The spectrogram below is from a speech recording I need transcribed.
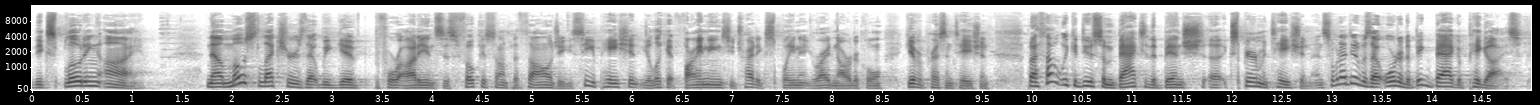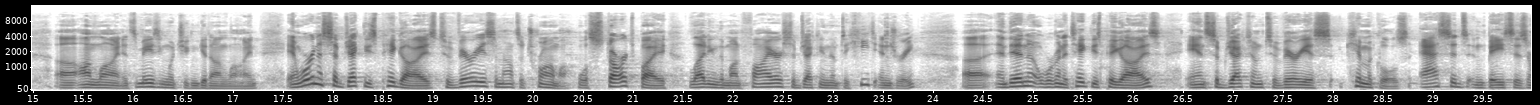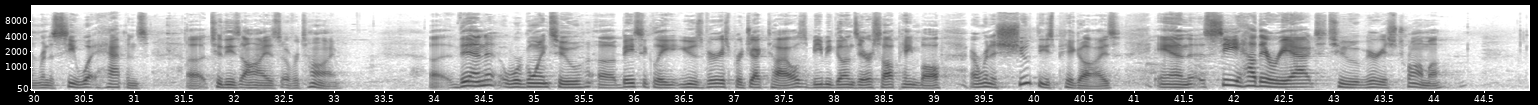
The Exploding Eye. Now, most lectures that we give before audiences focus on pathology. You see a patient, you look at findings, you try to explain it, you write an article, give a presentation. But I thought we could do some back to the bench uh, experimentation. And so, what I did was I ordered a big bag of pig eyes uh, online. It's amazing what you can get online. And we're going to subject these pig eyes to various amounts of trauma. We'll start by lighting them on fire, subjecting them to heat injury. Uh, and then we're going to take these pig eyes and subject them to various chemicals, acids and bases, and we're going to see what happens uh, to these eyes over time. Uh, then we're going to uh, basically use various projectiles, BB guns, airsoft, paintball, and we're going to shoot these pig eyes and see how they react to various trauma.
